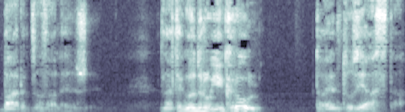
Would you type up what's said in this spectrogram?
bardzo zależy. Dlatego drugi król to entuzjasta.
